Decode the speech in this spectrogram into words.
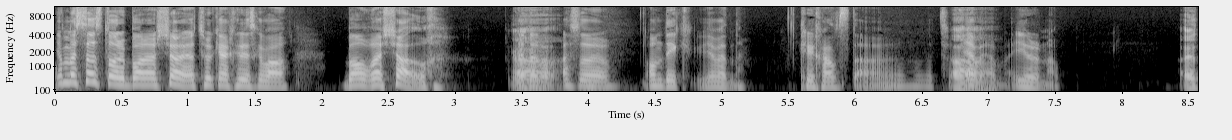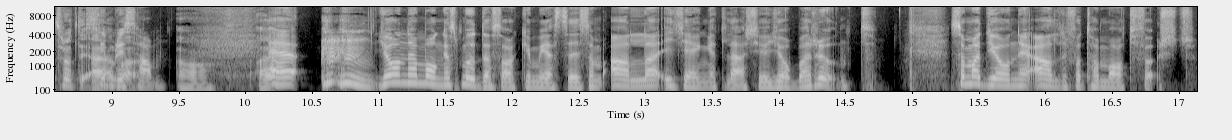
Ja, men sen står det bara kör. Jag tror kanske det ska vara bara kör. Eller, alltså, om det är, jag vet inte, Kristianstad. Ja. Jag vet inte, you know. jag tror att det är... Simrishamn. Bara, ja. Eh, Johnny har många smudda saker med sig som alla i gänget lär sig att jobba runt. Som att Johnny aldrig får ta mat först.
